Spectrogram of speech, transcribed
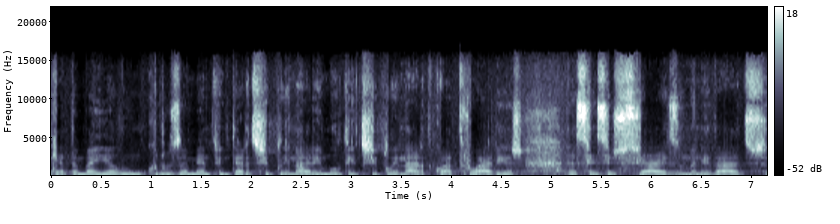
que é também ele um cruzamento interdisciplinar e multidisciplinar de quatro áreas, as ciências sociais, humanidades,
